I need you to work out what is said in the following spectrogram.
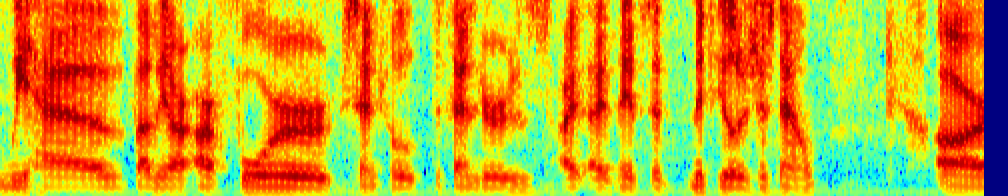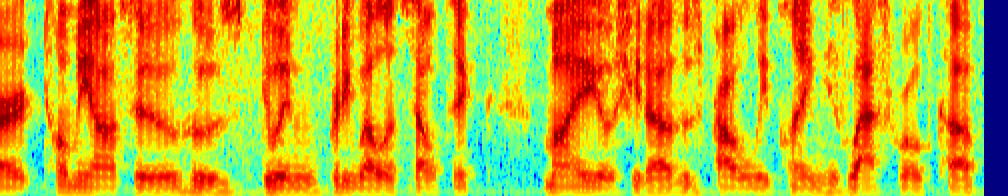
we have, I mean, our, our four central defenders, I, I, may have said midfielders just now, are Tomiyasu, who's doing pretty well at Celtic, Maya Yoshida, who's probably playing his last World Cup,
